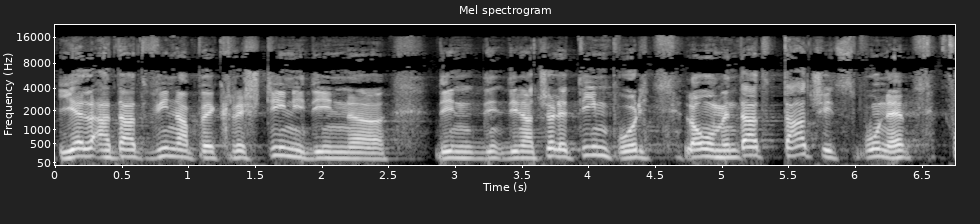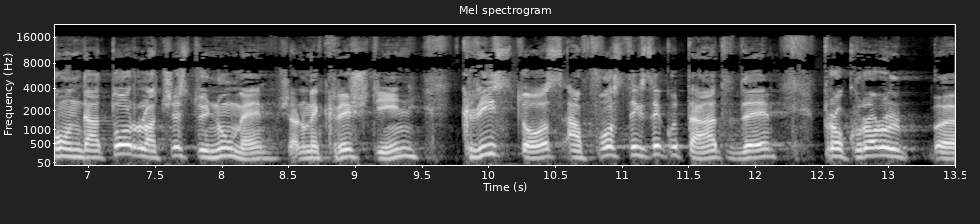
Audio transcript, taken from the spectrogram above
el a dat vina pe creștinii din, uh, din, din, din acele timpuri, la un moment dat Tacit spune, fondatorul acestui nume, și anume creștini, Hristos a fost executat de procurorul uh,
